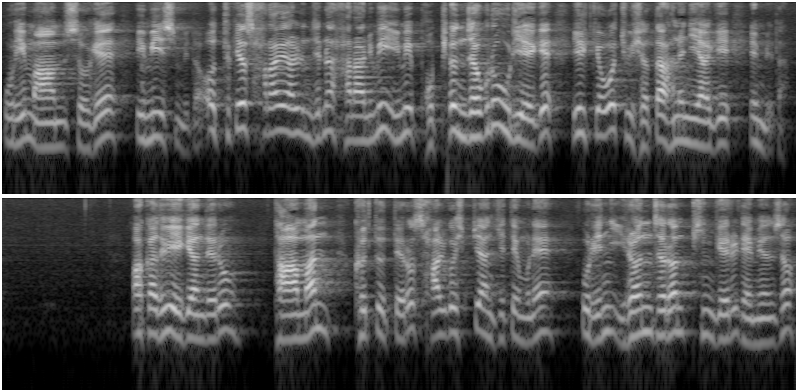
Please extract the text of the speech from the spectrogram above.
우리 마음 속에 이미 있습니다. 어떻게 살아야 하는지는 하나님이 이미 보편적으로 우리에게 일깨워 주셨다 하는 이야기입니다. 아까도 얘기한 대로 다만 그 뜻대로 살고 싶지 않기 때문에 우리는 이런저런 핑계를 대면서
